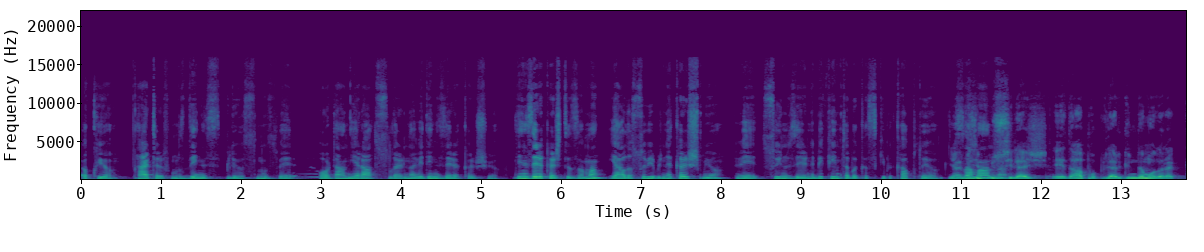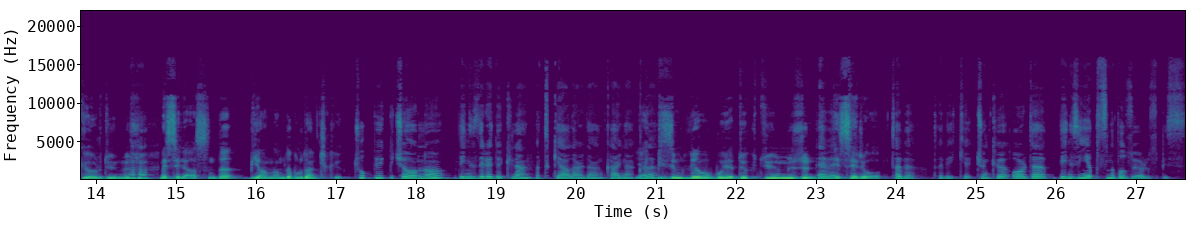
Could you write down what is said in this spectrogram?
akıyor. Her tarafımız deniz biliyorsunuz ve oradan yeraltı sularına ve denizlere karışıyor. Denizlere karıştığı zaman yağla su birbirine karışmıyor ve suyun üzerine bir film tabakası gibi kaplıyor. Yani Zamanla... bizim müsilaj e, daha popüler gündem olarak gördüğümüz hı hı. mesele aslında bir anlamda buradan çıkıyor. Çok büyük bir çoğunluğu denizlere dökülen atık yağlardan kaynaklı. Yani bizim lavaboya döktüğümüzün evet. eseri o. Tabii. Tabii ki. Çünkü orada denizin yapısını bozuyoruz biz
